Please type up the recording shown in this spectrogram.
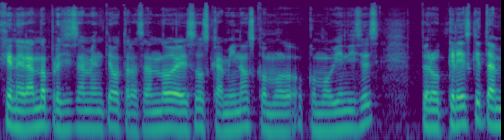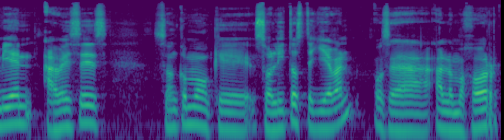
generando precisamente o trazando esos caminos, como, como bien dices, pero crees que también a veces son como que solitos te llevan, o sea, a lo mejor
